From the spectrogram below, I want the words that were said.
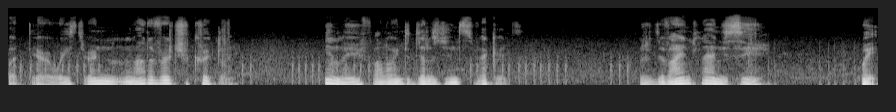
but there are ways to earn a lot of virtue quickly. Mainly following the diligence records. The divine plan, you see. Wait,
